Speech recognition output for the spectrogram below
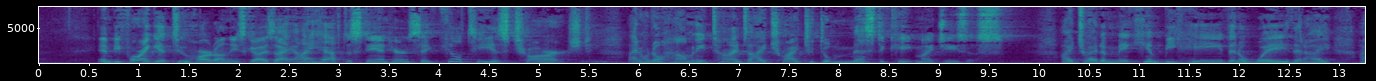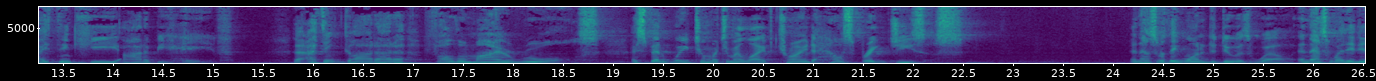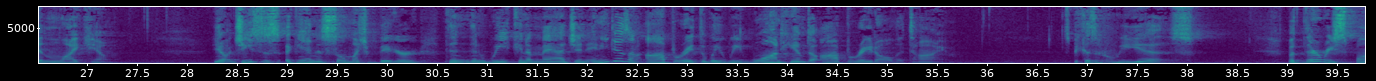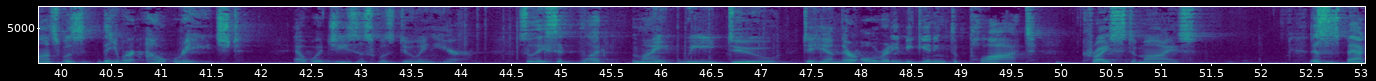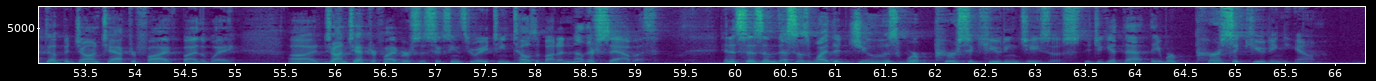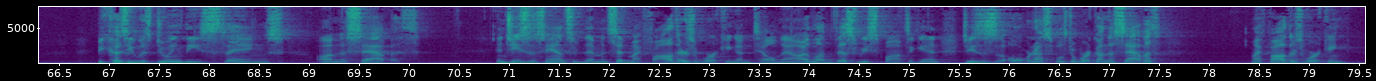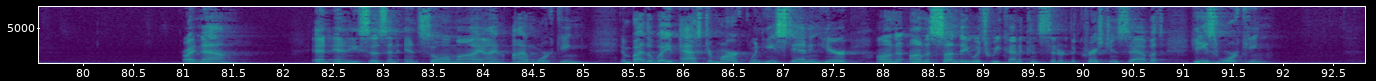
And before I get too hard on these guys, I, I have to stand here and say, guilty is charged. I don't know how many times I tried to domesticate my Jesus. I try to make him behave in a way that I, I think he ought to behave. I think God ought to follow my rules. I spend way too much of my life trying to housebreak Jesus. And that's what they wanted to do as well. And that's why they didn't like him. You know, Jesus, again, is so much bigger than, than we can imagine, and he doesn't operate the way we want him to operate all the time. It's because of who he is. But their response was they were outraged at what Jesus was doing here. So they said, What might we do to him? They're already beginning to plot Christ's demise. This is backed up in John chapter 5, by the way. Uh, John chapter 5, verses 16 through 18 tells about another Sabbath. And it says, And this is why the Jews were persecuting Jesus. Did you get that? They were persecuting him because he was doing these things on the Sabbath. And Jesus answered them and said, My Father's working until now. I love this response again. Jesus says, Oh, we're not supposed to work on the Sabbath? My Father's working right now. And, and he says, and, and so am I. I'm, I'm working. And by the way, Pastor Mark, when he's standing here on, on a Sunday, which we kind of consider the Christian Sabbath, he's working.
